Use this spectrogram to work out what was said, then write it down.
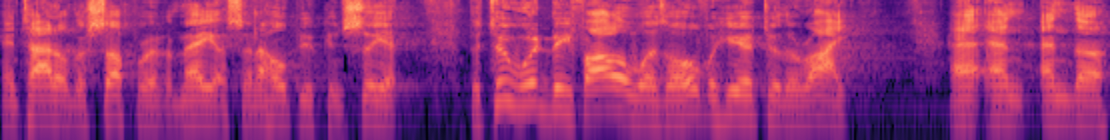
entitled The Supper at Emmaus, and I hope you can see it. The two would be followers are over here to the right, and, and, and the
